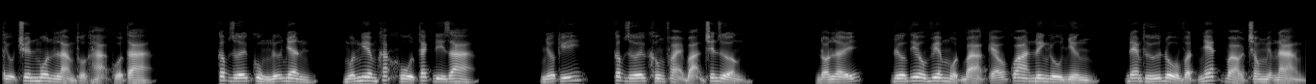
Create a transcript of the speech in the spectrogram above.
tiểu chuyên môn làm thuộc hạ của ta. Cấp dưới cùng nữ nhân, muốn nghiêm khắc khu tách đi ra. Nhớ kỹ, cấp dưới không phải bạn trên giường. Đón lấy, đường tiêu viêm một bà kéo qua ninh lưu nhưng, đem thứ đồ vật nhét vào trong miệng nàng,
